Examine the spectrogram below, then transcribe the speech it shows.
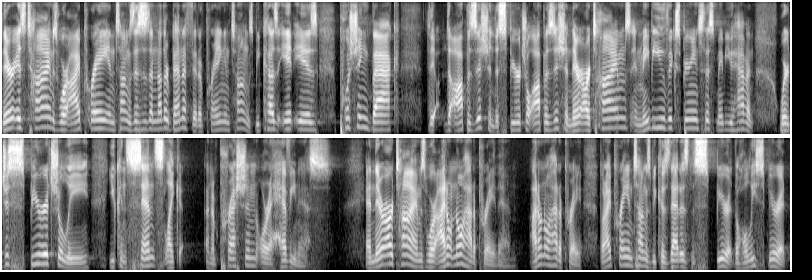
There is times where I pray in tongues. This is another benefit of praying in tongues because it is pushing back the, the opposition, the spiritual opposition. There are times, and maybe you've experienced this, maybe you haven't, where just spiritually you can sense like an oppression or a heaviness. And there are times where I don't know how to pray then. I don't know how to pray, but I pray in tongues because that is the Spirit, the Holy Spirit.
